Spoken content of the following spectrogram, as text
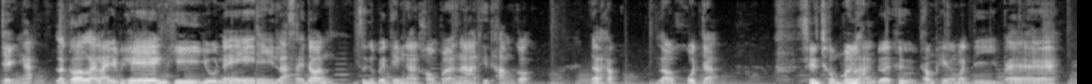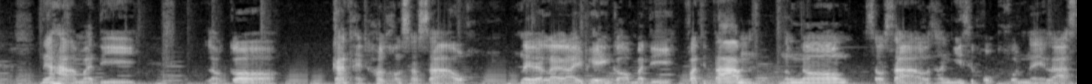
เจ๋งอะแล้วก็หลาย ๆ เพลงที่อยู่ใน Last Idol ซึ่งก็เป็นทีมงานของบานานาที่ทำก็นะครับ เราควรจะชื่นชมเบื้องหลังด้วยคือทำเพลงออกมาดีแปลเนื้อหามาดี แล้วก็การถ่ายทอดของสาวๆ ในหลาย ๆ เพลงก็ออกมาดีฝากติดตามน้องๆ สาวๆ ทั้ง 26 คนใน Last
